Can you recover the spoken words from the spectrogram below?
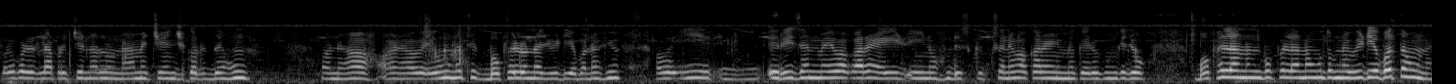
બરાબર, એટલે આપણે ચેનલનું નામે ચેન્જ કરી દે હું અને હા, અને હવે એવું નથી બફેલોના જ વીડિયો બનાવ્યું. હવે એ રીઝન મેં એવા કારણે એનું ડિસ્ક્રિપ્શન એવા કારણે મેં કર્યું. કેમ કે જો બફેલાના બફેલાના હું તમને વીડિયો બતાવું ને,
